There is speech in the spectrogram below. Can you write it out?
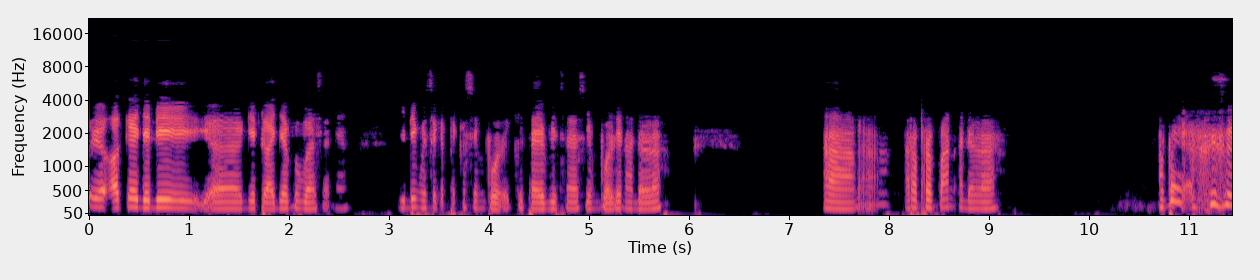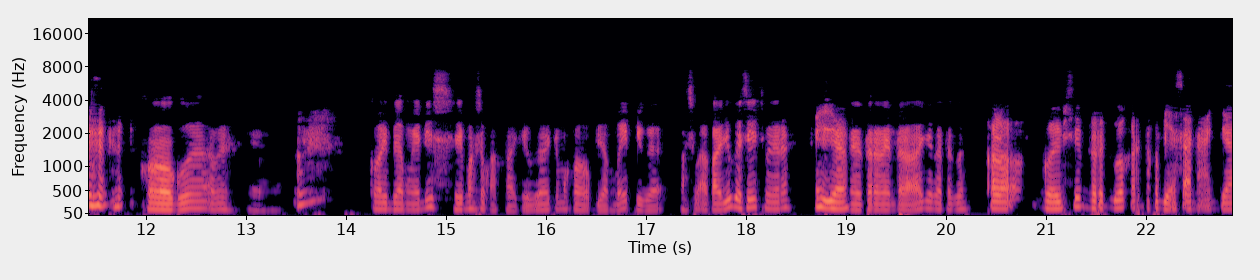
Ya, oke jadi ya, gitu aja pembahasannya. Jadi bisa kita kesimpul kita bisa simpulin adalah uh, rep-repan adalah apa ya? Kalau gue apa ya, kalau dibilang medis sih masuk akal juga. Cuma kalau bilang baik juga masuk akal juga sih sebenarnya. Iya. Netral netral aja kata gue kalau gue sih menurut gue karena kebiasaan aja.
